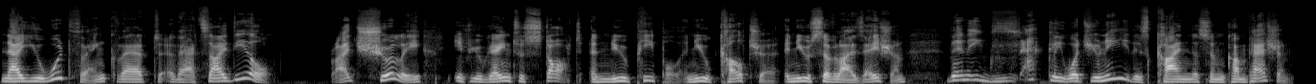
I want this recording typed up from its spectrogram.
Now, you would think that that's ideal, right? Surely, if you're going to start a new people, a new culture, a new civilization, then exactly what you need is kindness and compassion.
